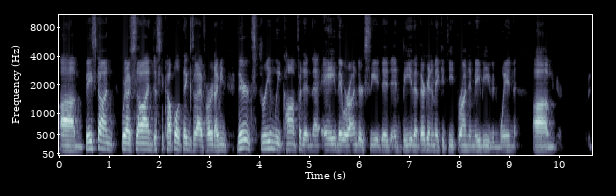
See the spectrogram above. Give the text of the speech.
um, based on what I saw and just a couple of things that I've heard, I mean, they're extremely confident that A, they were underseeded, and B, that they're going to make a deep run and maybe even win. Um, what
